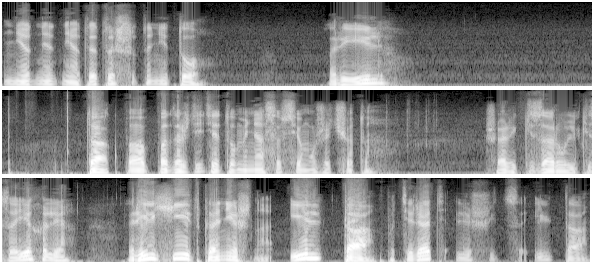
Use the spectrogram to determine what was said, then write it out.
Нет, нет, нет, это что-то не то. Риль. Так, по подождите, это у меня совсем уже что-то. Шарики за рульки заехали. Рильхит, конечно. Ильта. Потерять, лишиться. Ильта.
